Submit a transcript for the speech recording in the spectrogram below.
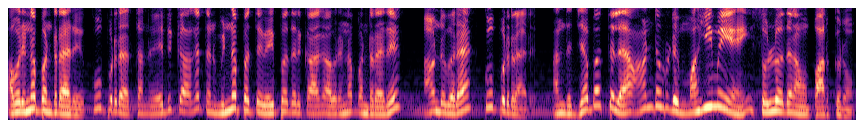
அவர் என்ன பண்றாரு? கூப்பிடுறாரு. தன் எதுக்காக? தன் விண்ணப்பத்தை வைப்பதற்காக அவர் என்ன பண்றாரு? ஆண்டவரை கூப்பிடுறாரு. அந்த ஜபத்துல ஆண்டவருடைய மகிமையை சொல்வதை நம்ம பார்க்கிறோம்.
